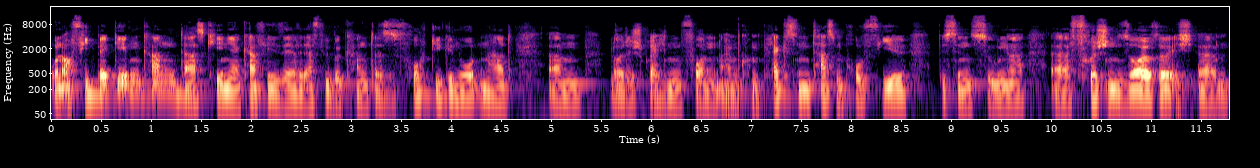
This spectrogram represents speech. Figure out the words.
und auch Feedback geben kann. Da ist Kenia Kaffee sehr dafür bekannt, dass es fruchtige Noten hat. Ähm, Leute sprechen von einem komplexen Tassenprofil bis hin zu einer äh, frischen Säure. Ich ähm,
